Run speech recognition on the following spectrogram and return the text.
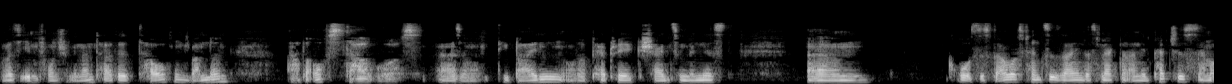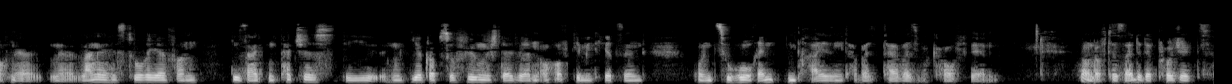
was ich eben vorhin schon genannt hatte, Tauchen, Wandern aber auch Star Wars. Also die beiden oder Patrick scheint zumindest ähm, große Star Wars Fans zu sein. Das merkt man an den Patches. Sie haben auch eine, eine lange Historie von designten Patches, die in Geardrops zur Verfügung gestellt werden, auch oft limitiert sind und zu horrenden Preisen teilweise, verkauft werden. und auf der Seite der Project,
